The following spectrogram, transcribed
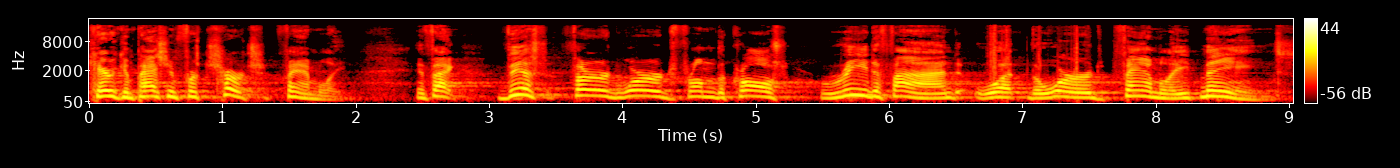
care and compassion for church family. In fact, this third word from the cross redefined what the word family means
